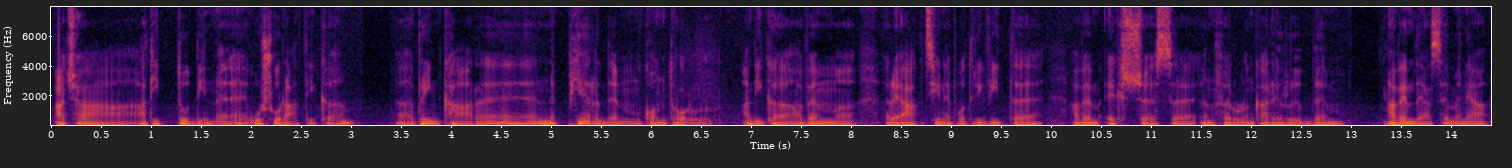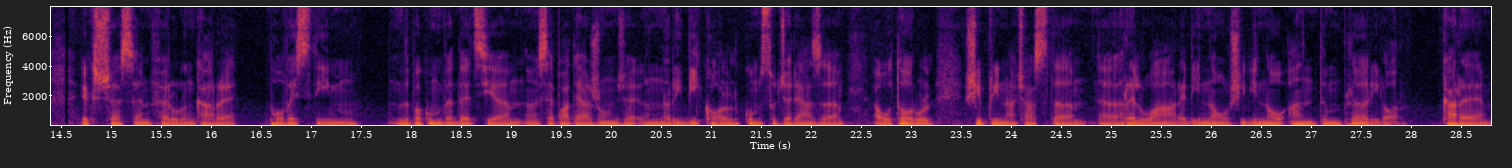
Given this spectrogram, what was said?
acea atitudine ușuratică uh, prin care ne pierdem controlul. Adică avem uh, reacții nepotrivite, avem excese în felul în care râdem, avem de asemenea excese în felul în care povestim. După cum vedeți, uh, se poate ajunge în ridicol, cum sugerează autorul, și prin această reluare din nou și din nou a întâmplărilor care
